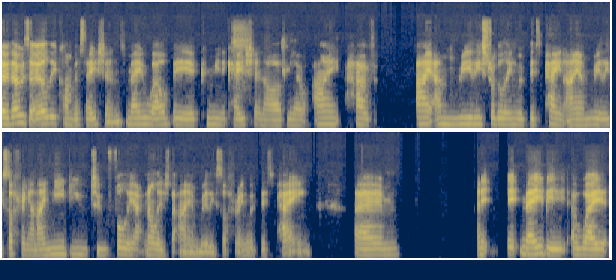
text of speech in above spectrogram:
So those early conversations may well be a communication of you know i have i am really struggling with this pain. I am really suffering and i need you to fully acknowledge that i am really suffering with this pain. Um, and it it may be a way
